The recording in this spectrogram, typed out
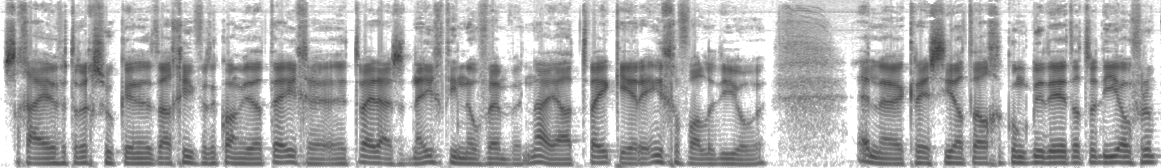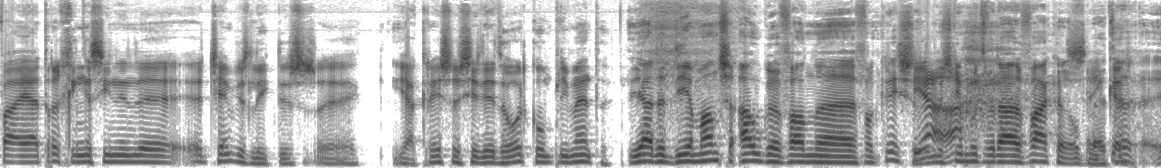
Dus dan ga je even terugzoeken in het archief en dan kwam je dat tegen. 2019 november. Nou ja, twee keer ingevallen die jongen. En uh, Chris die had al geconcludeerd dat we die over een paar jaar terug gingen zien in de eh, Champions League. Dus uh, ja, Chris, als je dit hoort, complimenten. Ja, de diamantse ogen van, uh, van Chris. Ja, Misschien moeten we daar vaker op letten.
